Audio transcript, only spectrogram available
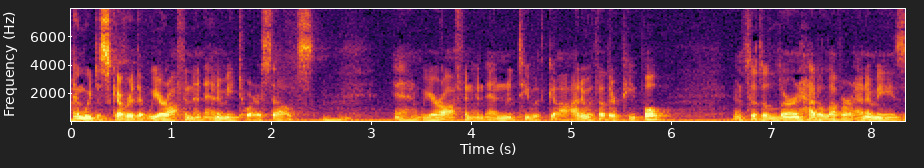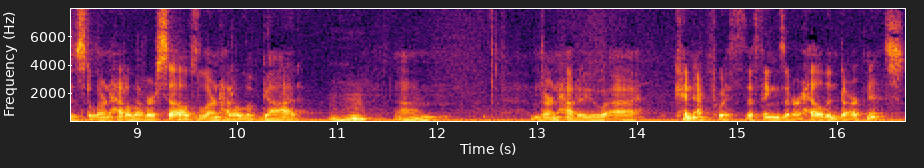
And we discover that we are often an enemy to ourselves. Mhm. and we are often in enmity with God and with other people. And so to learn how to love our enemies is to learn how to love ourselves, learn how to love God, Mhm. um, learn how to uh, connect with the things that are held in darkness.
